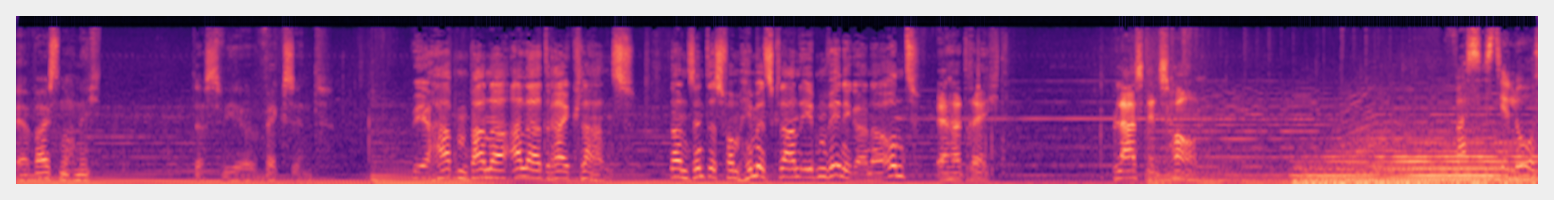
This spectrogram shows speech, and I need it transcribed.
Er weiß noch nicht, dass wir weg sind. Wir haben Banner aller drei Clans. Dann sind es vom Himmelsclan eben weniger, na und? Er hat recht. Blast ins Horn. Was ist hier los?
